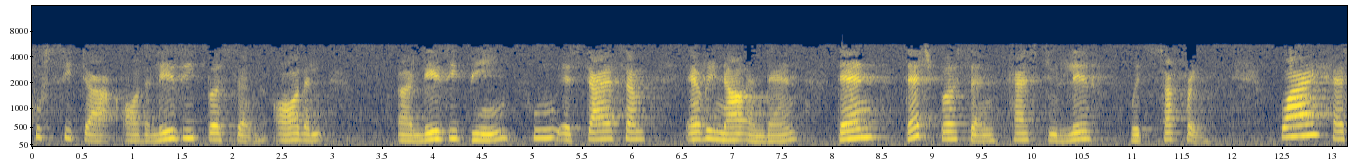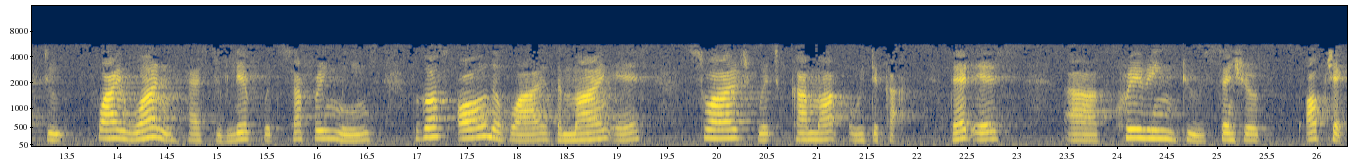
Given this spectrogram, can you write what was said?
Kusita or the lazy person or the uh, lazy being who is tiresome every now and then, then that person has to live with suffering. Why has to why one has to live with suffering means because all the while the mind is swelled with kama vitakka, that is, uh, craving to sensual object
